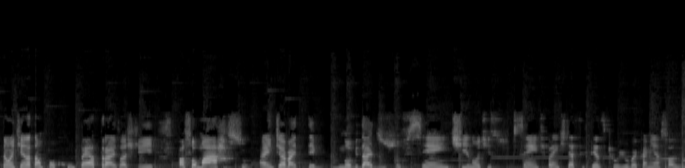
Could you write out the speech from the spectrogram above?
Então a gente ainda tá um pouco com o pé atrás. Eu acho que passou março, a gente já vai ter novidades o suficiente, notícias suficiente pra gente ter a certeza que o Wii U vai caminhar sozinho.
